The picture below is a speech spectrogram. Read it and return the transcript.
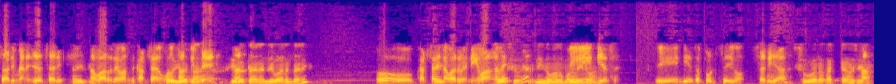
சரி மேனேஜர் சரி. நான் வர்றேன். வந்து கட்டாயம் ஓ, உங்களை இருபத்தா- சந்திப்பேன்? இருபத்தாறாம் வாரம் தானே? ஓ கட்டாயம் நான் வருவேன். நீங்க வாங்கலே. நீங்க வாங்க வேண்டிய சப்போர்ட் செய்வோம். சரியா? ஷுவரா கட்டாயம்.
